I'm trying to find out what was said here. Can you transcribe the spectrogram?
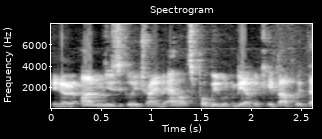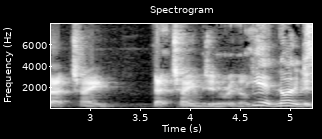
you know unmusically trained adults probably wouldn't be able to keep up with that chain that change in rhythm. Yeah, 90% It's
